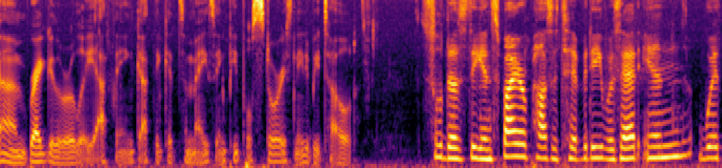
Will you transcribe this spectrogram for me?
um, regularly. I think. I think it's amazing. People's stories need to be told. So does the Inspire Positivity was that in with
